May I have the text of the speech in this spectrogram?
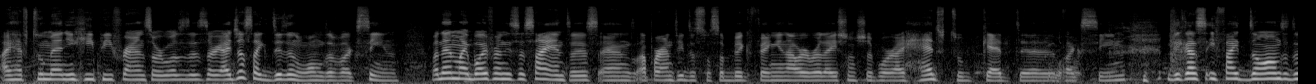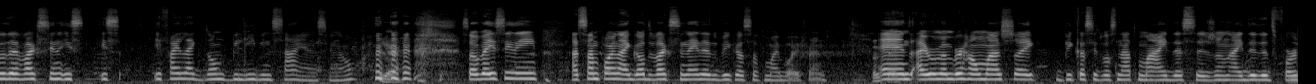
I have too many hippie friends or was this or I just like didn't want the vaccine. But then my boyfriend is a scientist and apparently this was a big thing in our relationship where I had to get the vaccine because if I don't do the vaccine is is if I like don't believe in science, you know? Yeah. So basically at some point I got vaccinated because of my boyfriend. Okay. And I remember how much, like, because it was not my decision, I did it for Yeah.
